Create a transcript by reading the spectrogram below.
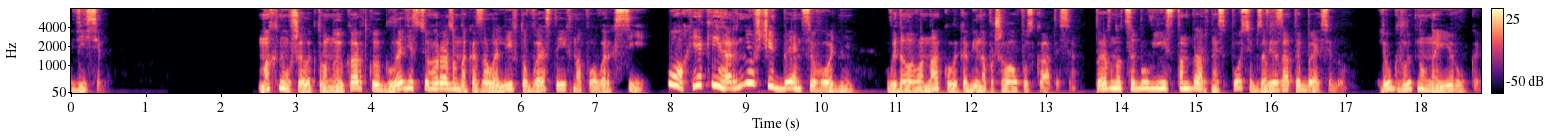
8. Махнувши електронною карткою, Гледіс цього разу наказала ліфту вести їх на поверх Сі. Ох, який гарнющий день сьогодні, видала вона, коли кабіна почала опускатися. Певно, це був її стандартний спосіб зав'язати бесіду. Люк глипнув на її руки.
